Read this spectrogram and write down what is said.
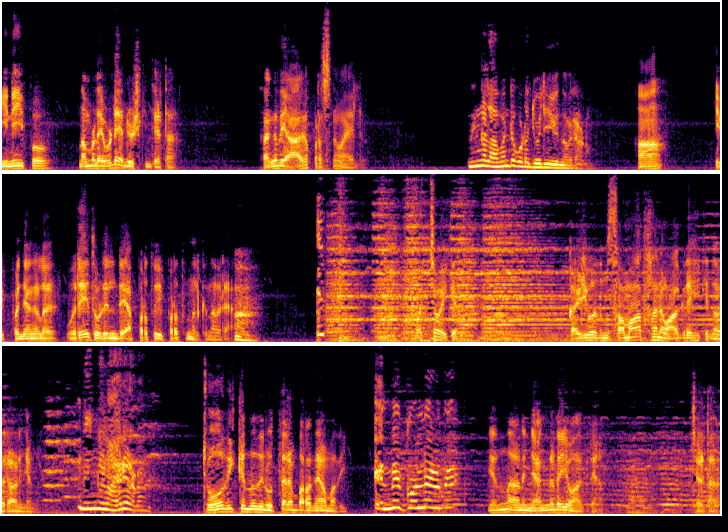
ഇനിയിപ്പോ നമ്മൾ എവിടെ അന്വേഷിക്കും ചേട്ടാ? സംഗതി ആകെ പ്രശ്നമായല്ലോ. നിങ്ങൾ അവന്റെ കൂടെ ജോലി ചെയ്യുന്നവരാണോ? ആ ഇപ്പൊ ഞങ്ങൾ ഒരേ തൊഴിലിന്റെ അപ്പുറത്തും ഇപ്പുറത്തും നിൽക്കുന്നവരാ. ഒച്ച വയ്ക്കരുത് കഴിവതും സമാധാനം ആഗ്രഹിക്കുന്നവരാണ് ഞങ്ങൾ. നിങ്ങൾ ആരാണ്? ചോദിക്കുന്നതിന് ഉത്തരം പറഞ്ഞാ മതി. എന്നെ കൊല്ലരുത്. എന്നാണ് ഞങ്ങളുടെയും ആഗ്രഹം. ചേട്ടാ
